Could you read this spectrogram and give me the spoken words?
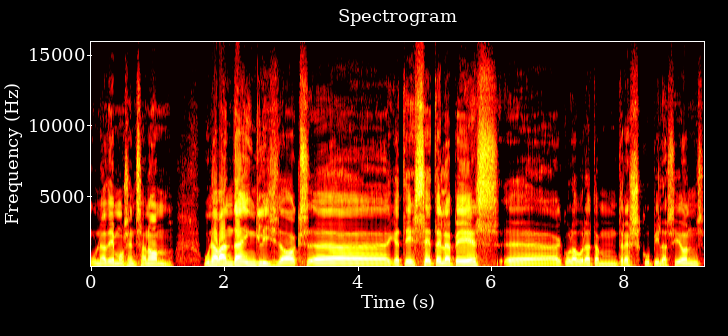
una demo sense nom. Una banda, English Dogs, eh, que té 7 LPs, eh, ha col·laborat amb tres compilacions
